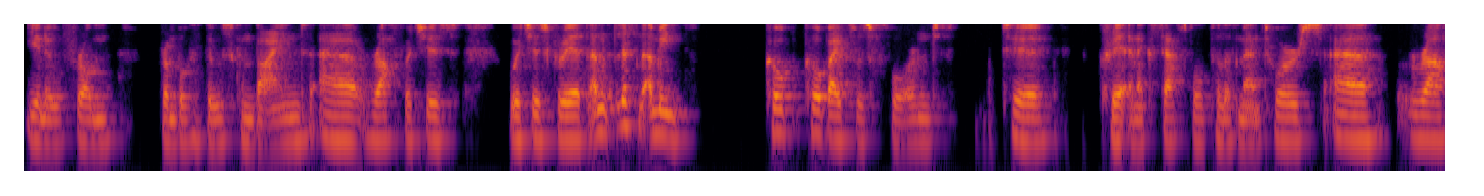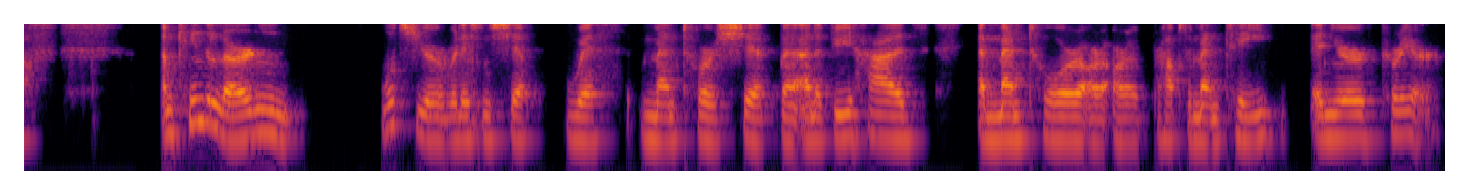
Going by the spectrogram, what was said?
you know, from from both of those combined, uh, Raph, which is which is great. And listen, I mean, Co Code Bytes was formed to create an accessible pool of mentors. Uh, Raph, I'm keen to learn what's your relationship with mentorship, and have you had a mentor or, or perhaps a mentee in your career?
